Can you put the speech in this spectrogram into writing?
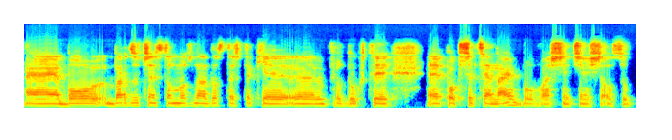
E, bo bardzo często można dostać takie e, produkty po przecenach, bo właśnie część osób,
